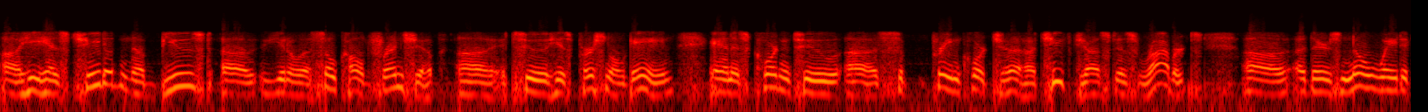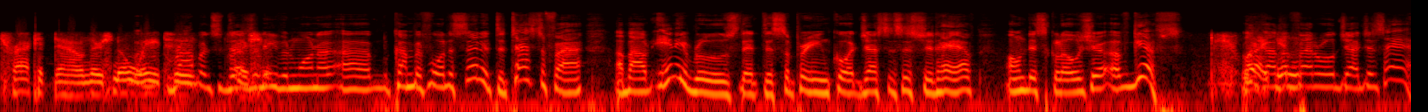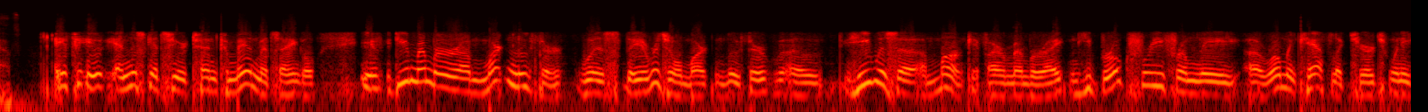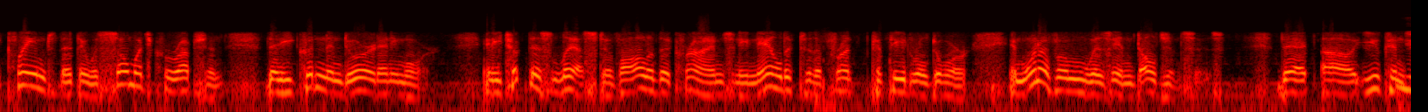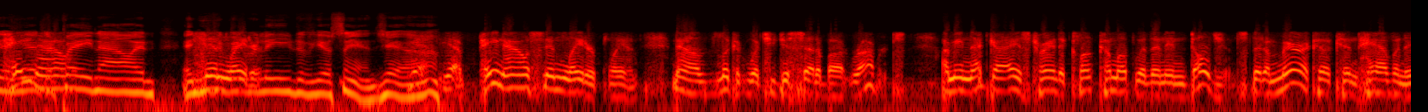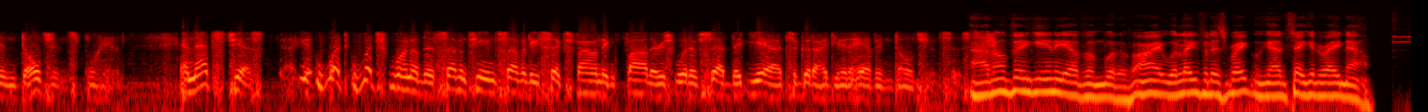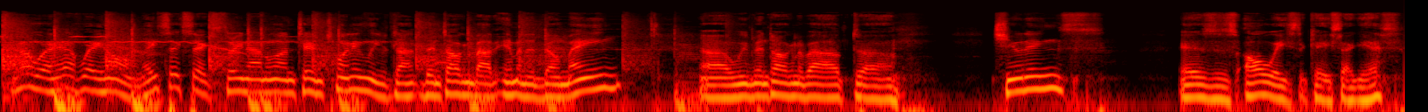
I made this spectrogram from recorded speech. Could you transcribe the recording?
Uh, he has cheated and abused, uh, you know, a so-called friendship uh, to his personal gain, and according to uh, Supreme Court uh, Chief Justice Roberts, uh, there's no way to track it down. There's no way to. Roberts doesn't even want to uh, come before the Senate to testify about any rules that the Supreme Court justices should have on disclosure of gifts, like Right, other and- federal judges have. If, if and this gets your Ten Commandments angle. If, do you remember uh, Martin Luther was the original Martin Luther? Uh, he was a, a monk, if I remember right, and he broke free from the uh, Roman Catholic Church when he claimed that there was so much corruption that he couldn't endure it anymore. And he took this list of all of the crimes and he nailed it to the front cathedral door. And one of them was indulgences. That uh, you can Yeah, pay you now. to pay now, and and you can later. be relieved of your sins. Yeah. Yeah, huh? yeah. Pay now, sin later plan. Now, look at what you just said about Roberts. I mean, that guy is trying to cl- come up with an indulgence that America can have an indulgence plan, and that's just what which one of the 1776 founding fathers would have said that yeah, it's a good idea to have indulgences. I don't think any of them would have. All right, we're late for this break. We got to take it right now. Well, we're halfway home. 866-391-1020. We've ta- been talking about eminent domain. Uh, we've been talking about uh, shootings, as is always the case, I guess.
